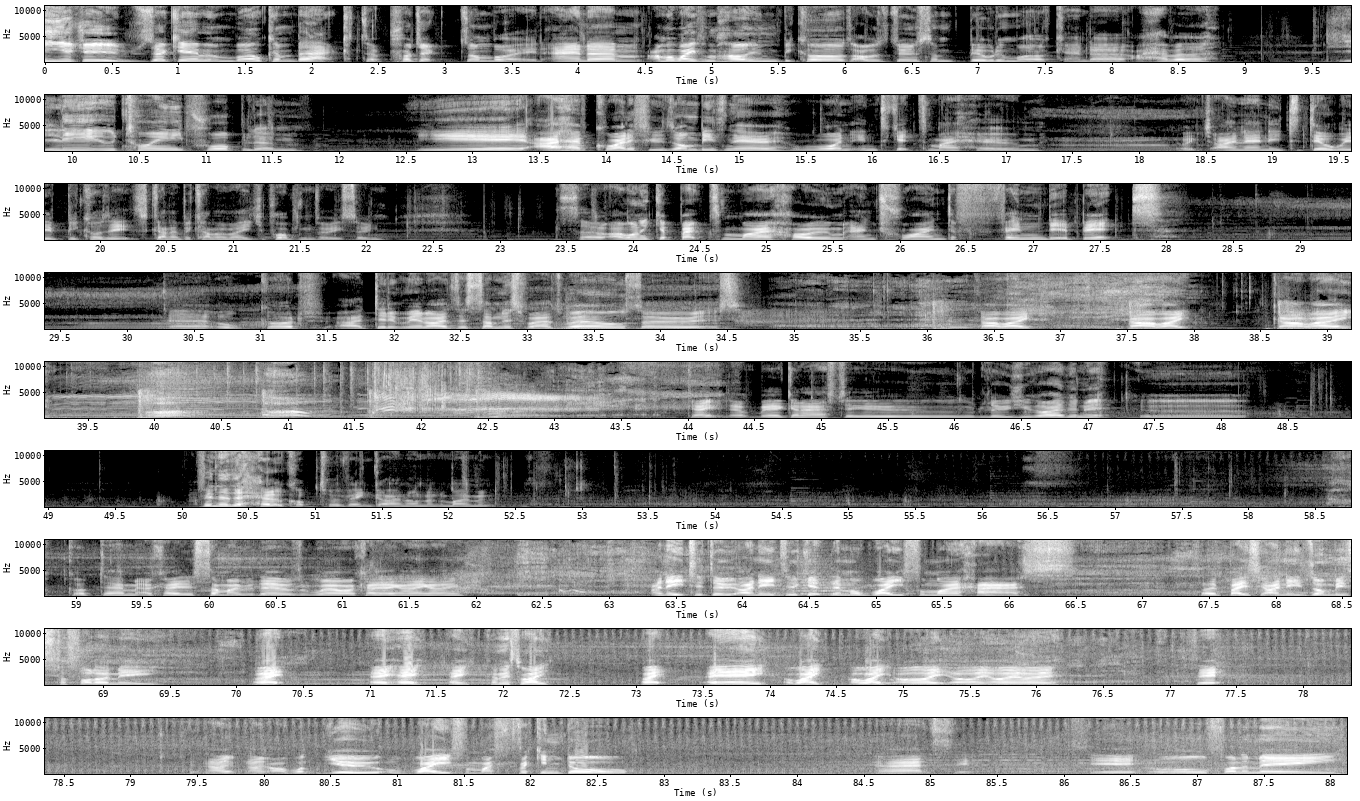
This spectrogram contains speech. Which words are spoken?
Hey YouTube, here and welcome back to Project Zomboid and um, I'm away from home because I was doing some building work and uh, I have a little tiny problem. Yeah, I have quite a few zombies now wanting to get to my home which I now need to deal with because it's going to become a major problem very soon. So I want to get back to my home and try and defend it a bit. Uh, oh god, I didn't realise there's some this way as well, so it's... Go away. Go away. Go away. Okay, we're gonna have to lose you guys in it. I think there's a helicopter event going on at the moment. God damn it. Okay, there's some over there as well. Okay, hang on, hang on, hang on. I need to do, I need to get them away from my house. So basically, I need zombies to follow me. Wait. Hey, hey, hey, come this way. Wait. Hey, hey, away, away, away, away, away, away. Sit. No, no, I want you away from my freaking door. That's it. That's it. Oh, follow me.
